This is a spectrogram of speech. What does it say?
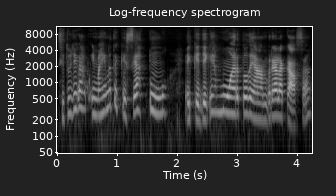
si tú llegas, imagínate que seas tú el que llegues muerto de hambre a la casa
